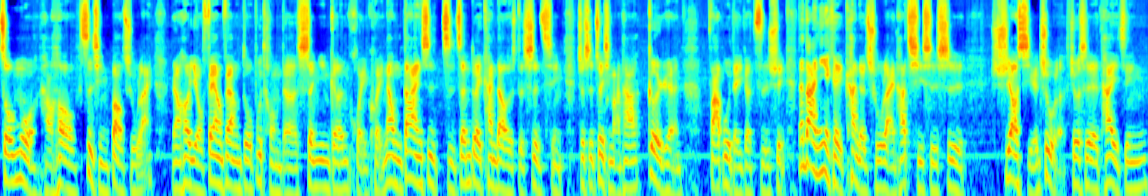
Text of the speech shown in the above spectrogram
周末，然后事情爆出来，然后有非常非常多不同的声音跟回馈。那我们当然是只针对看到的事情，就是最起码他个人发布的一个资讯。那当然你也可以看得出来，他其实是需要协助了，就是他已经。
